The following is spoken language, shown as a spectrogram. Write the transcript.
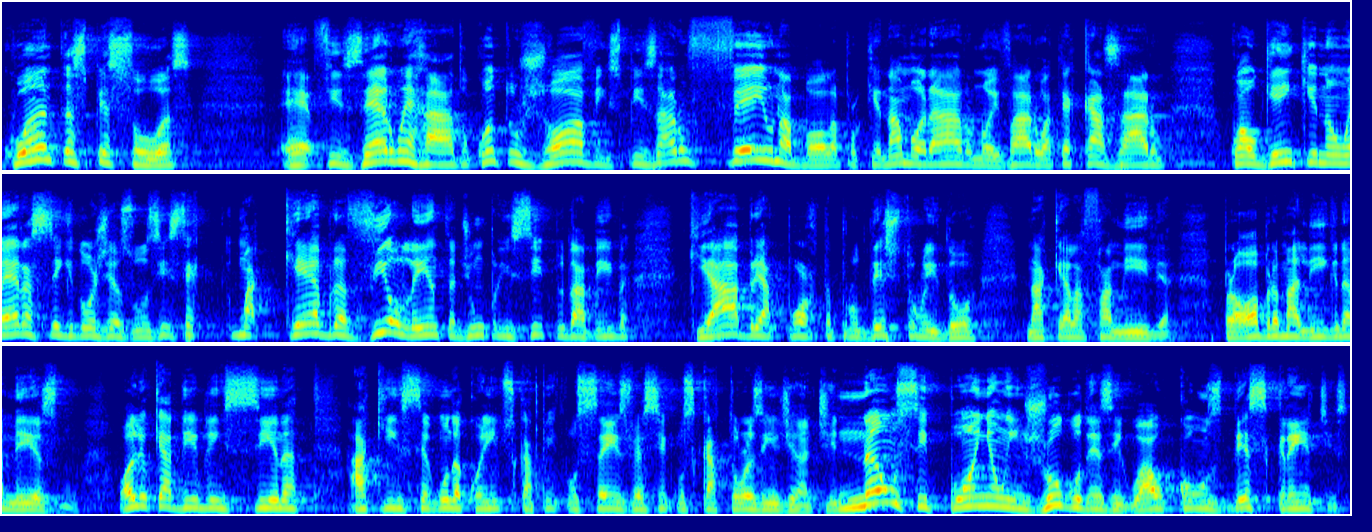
quantas pessoas é, fizeram errado, quantos jovens pisaram feio na bola porque namoraram, noivaram, até casaram com alguém que não era seguidor de Jesus. Isso é uma quebra violenta de um princípio da Bíblia que abre a porta para o destruidor naquela família, para a obra maligna mesmo. Olha o que a Bíblia ensina aqui em 2 Coríntios capítulo 6, versículos 14 em diante. Não se ponham em julgo desigual com os descrentes,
